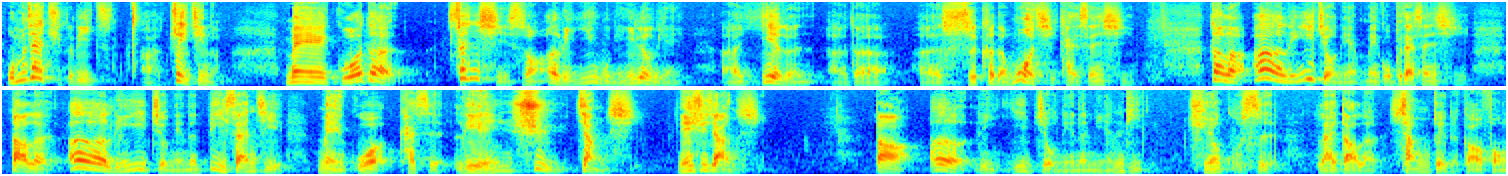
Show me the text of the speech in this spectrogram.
我们再举个例子啊，最近呢，美国的升息是从二零一五年、一六年呃叶伦呃的呃时刻的末期开始升息，到了二零一九年，美国不再升息，到了二零一九年的第三季，美国开始连续降息，连续降息。到二零一九年的年底，全球股市来到了相对的高峰。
